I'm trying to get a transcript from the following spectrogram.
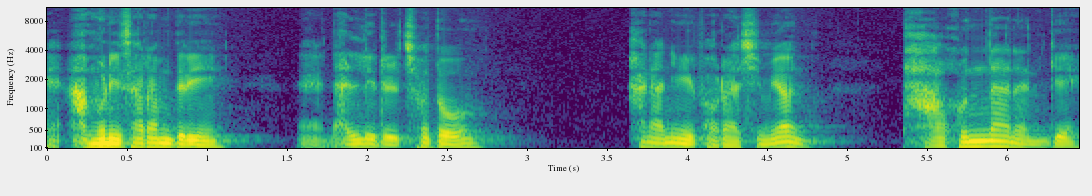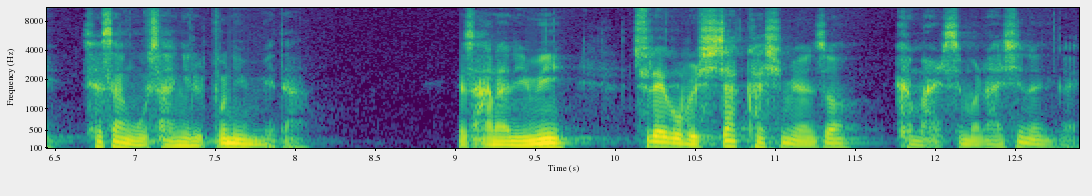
예, 아무리 사람들이 예, 난리를 쳐도 하나님이 벌하시면 다 혼나는 게 세상 우상일 뿐입니다. 그래서 하나님이 출애굽을 시작하시면서 그 말씀을 하시는 거예요.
